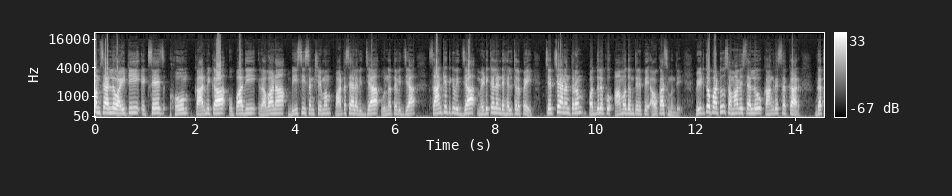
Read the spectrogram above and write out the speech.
అంశాల్లో ఐటీ ఎక్సైజ్ హోం కార్మిక ఉపాధి రవాణా బీసీ సంక్షేమం పాఠశాల విద్య ఉన్నత విద్య సాంకేతిక విద్య మెడికల్ అండ్ హెల్త్లపై చర్చ అనంతరం పద్దులకు ఆమోదం తెలిపే అవకాశం ఉంది. వీటితో పాటు సమావేశాల్లో కాంగ్రెస్ సర్కార్ గత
